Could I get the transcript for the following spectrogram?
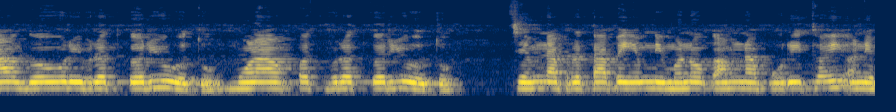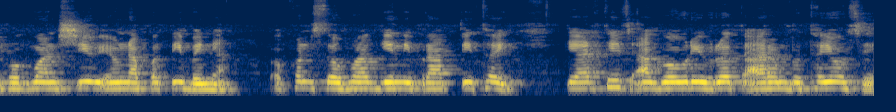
આ ગૌરી વ્રત કર્યું હતું મોણાપત વ્રત કર્યું હતું. જેમના પ્રતાપે એમની મનોકામના પૂરી થઈ અને ભગવાન શિવ એમના પતિ બન્યા. અખંડ સૌભાગ્યની પ્રાપ્તિ થઈ. ત્યારથી જ આ ગૌરી વ્રત આરંભ થયો છે.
